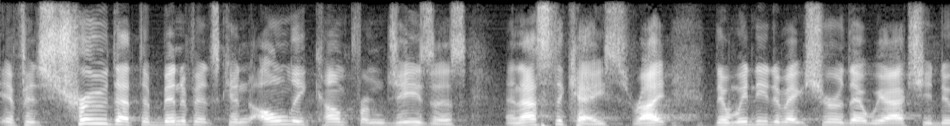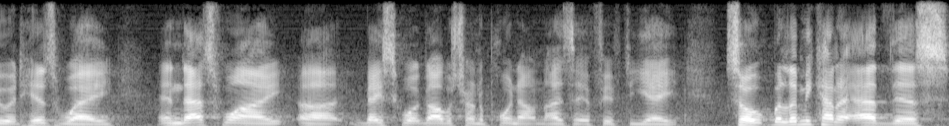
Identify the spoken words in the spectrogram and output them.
if it's true that the benefits can only come from Jesus, and that's the case, right, then we need to make sure that we actually do it His way. And that's why, uh, basically, what God was trying to point out in Isaiah 58. So, but let me kind of add this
